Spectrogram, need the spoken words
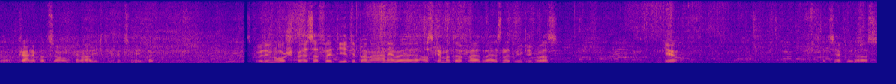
Ja, kleine Portion, genau richtig für zum Mittag. Gute Nachspeise, frittierte Banane, weil auskennen der Fried Reis nicht wirklich was. Danke. Schaut sehr gut aus.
